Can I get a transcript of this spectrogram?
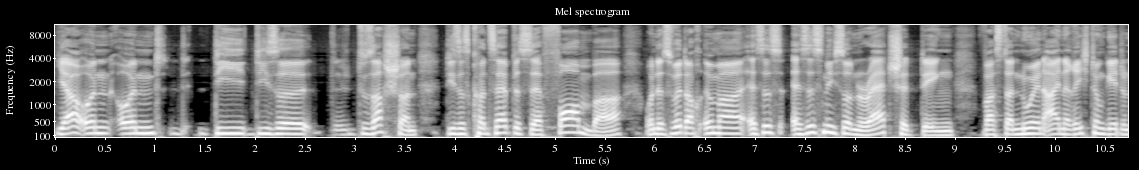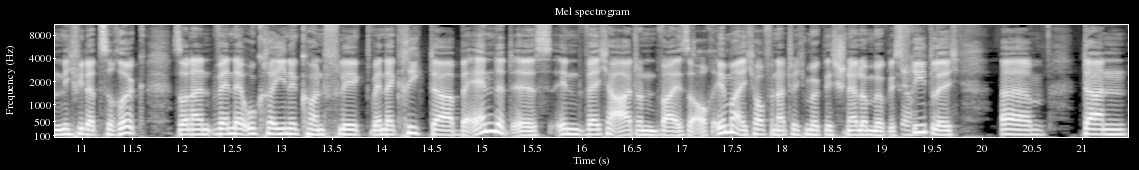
Ja, und, und die, diese, du sagst schon, dieses Konzept ist sehr formbar und es wird auch immer, es ist, es ist nicht so ein Ratchet-Ding, was dann nur in eine Richtung geht und nicht wieder zurück, sondern wenn der Ukraine-Konflikt, wenn der Krieg da beendet ist, in welcher Art und Weise auch immer, ich hoffe natürlich möglichst schnell und möglichst ja. friedlich, ähm, dann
